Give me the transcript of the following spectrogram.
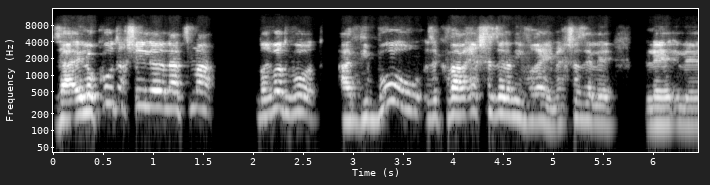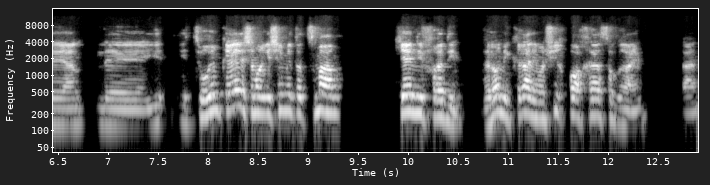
זה האלוקות איך שהיא לעצמה, דרגות גבוהות. הדיבור זה כבר איך שזה לנבראים, איך שזה ליצורים כאלה שמרגישים את עצמם כן נפרדים. ולא נקרא, אני ממשיך פה אחרי הסוגריים, כאן,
